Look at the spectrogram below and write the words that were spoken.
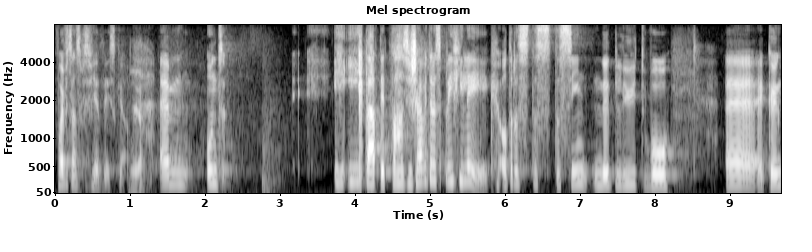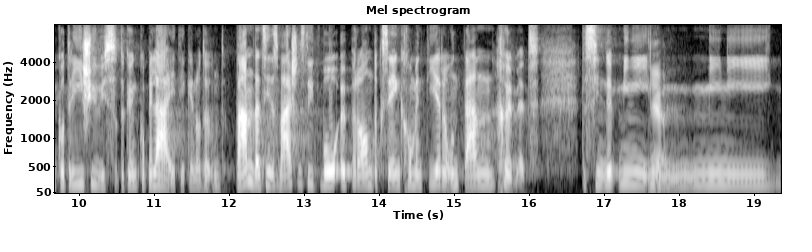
25 bis 34, ja. Ja. Ähm, und ich, ich glaube, das ist auch wieder ein Privileg. Oder? Das, das, das sind nicht Leute, die äh, gehen reinschiessen oder gehen beleidigen. Oder? Und wenn, dann sind das meistens Leute, die jemand anderen sehen, kommentieren und dann kommen. Das sind nicht meine, Ja. meine,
